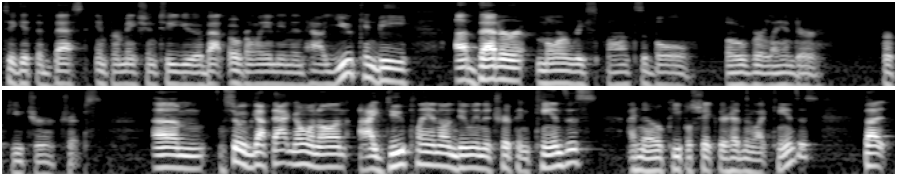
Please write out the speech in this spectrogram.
to get the best information to you about overlanding and how you can be a better, more responsible overlander for future trips. Um, so we've got that going on. I do plan on doing a trip in Kansas. I know people shake their head and they're like, Kansas? But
